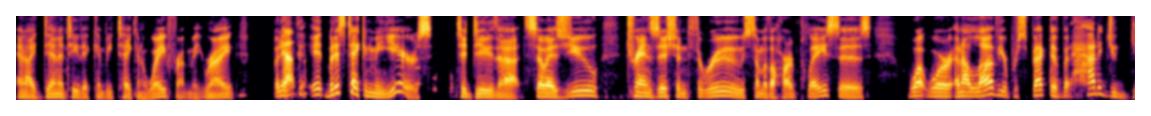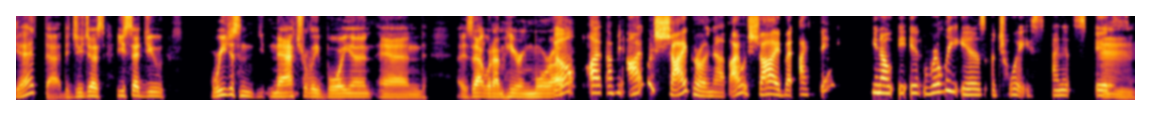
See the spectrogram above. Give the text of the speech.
an identity that can be taken away from me, right? But Yep. it, it, but it's taken me years to do that. So as you transition through some of the hard places, what were and I love your perspective, but how did you get that? Did you just you said you were you just naturally buoyant and is that what I'm hearing more of? No, I, I mean, I was shy growing up. I was shy, but I think, you know, it, it really is a choice. And it's, it's, Mm,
